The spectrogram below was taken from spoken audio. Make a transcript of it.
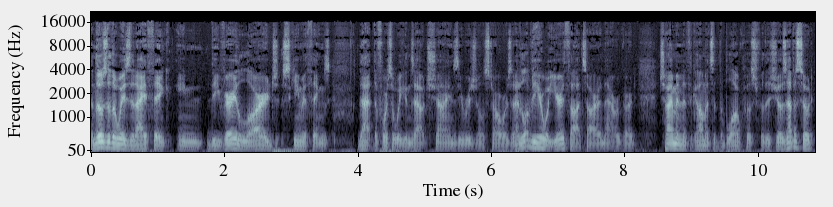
And those are the ways that I think, in the very large scheme of things, that The Force Awakens outshines the original Star Wars. And I'd love to hear what your thoughts are in that regard. Chime in at the comments at the blog post for the show's episode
